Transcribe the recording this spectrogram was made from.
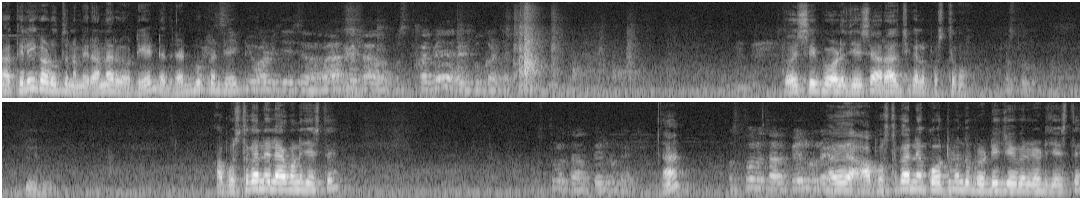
నాకు తెలియక అడుగుతున్నా మీరు అన్నారు కాబట్టి. ఏంటి? అది రెడ్ బుక్ అంటే. ఏంటి వైసీపీ వాళ్ళు చేసే అరాచకాల పుస్తకం. ఆ పుస్తకాన్ని లేకుండా చేస్తే? పేర్లు పేర్లు అదే ఆ పుస్తకాన్ని కోర్టు ముందు ప్రొడ్యూస్ చేయమనేట్టు చేస్తే?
